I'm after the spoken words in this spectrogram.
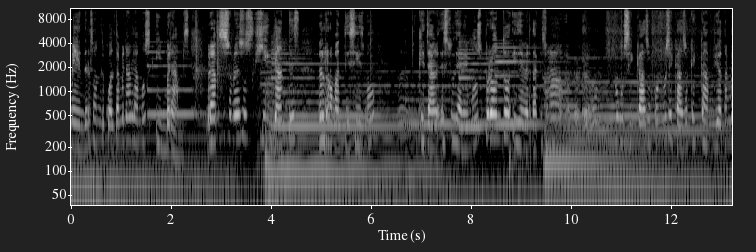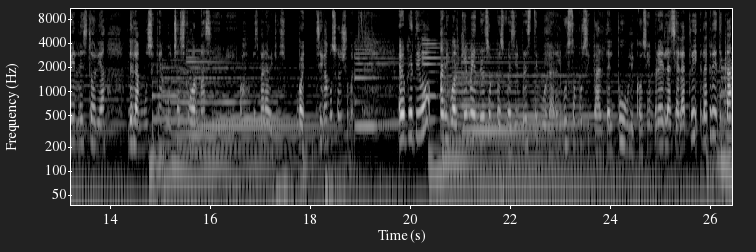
Mendelssohn, del cual también hablamos, y Brahms. Brahms es uno de esos gigantes del romanticismo mm, que ya estudiaremos pronto y de verdad que es una, un musicazo, fue un musicazo que cambió también la historia de la música en muchas formas y, oh, es maravilloso. Bueno, sigamos con Schumann. El objetivo, al igual que Mendelssohn, pues fue siempre estimular el gusto musical del público. Siempre le hacía la, la, crítica,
